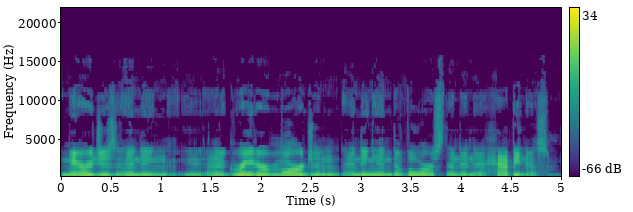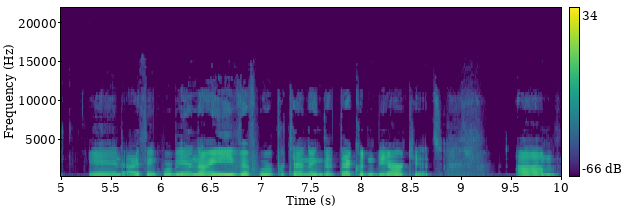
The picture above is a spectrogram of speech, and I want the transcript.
marriages ending at a greater margin ending in divorce than in happiness. And I think we're being naive if we're pretending that that couldn't be our kids. Um,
